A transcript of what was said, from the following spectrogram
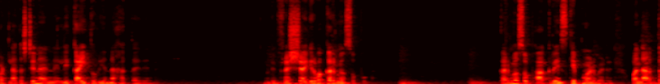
ಬಟ್ಲಾಗಷ್ಟೇ ಇಲ್ಲಿ ಕಾಯಿ ತುರಿಯನ್ನು ಹಾಕ್ತಾ ಇದ್ದೀನಿ ರೀ. ನೋಡಿ ಫ್ರೆಶ್ ಆಗಿರುವ ಕರ್ಮೆ ಸೊಪ್ಪು. ಕರಿಮೇವು ಸೊಪ್ಪು ಹಾಕ್ರಿ ಸ್ಕಿಪ್ ಮಾಡಬೇಡ್ರಿ. ಒಂದು ಅರ್ಧ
